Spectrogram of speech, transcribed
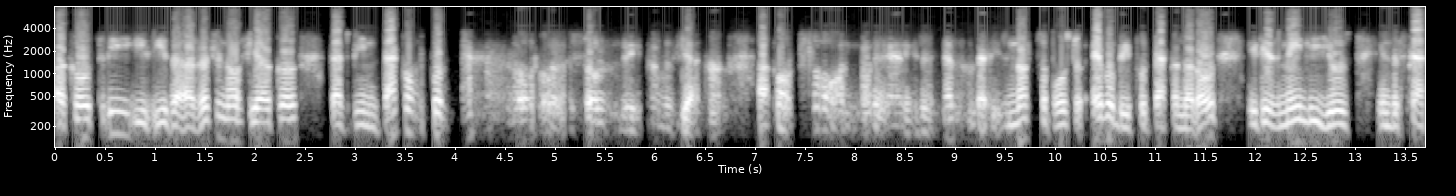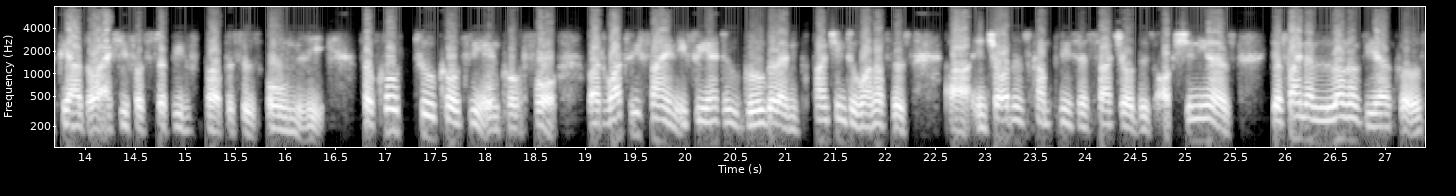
A code 3 is either a written off vehicle that's been back on, put back road or a stolen recovered vehicle. A code 4, on the other hand, is a vehicle that is not supposed to ever be put back on the road. It is mainly used in the scrapyards or actually for stripping purposes only. So code 2, code 3, and code 4. But what we find, if we had to Google and punch into one of those uh, insurance companies as such or these auctioneers, you'll find a lot of vehicles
